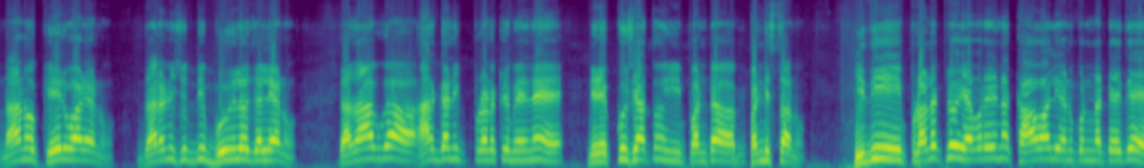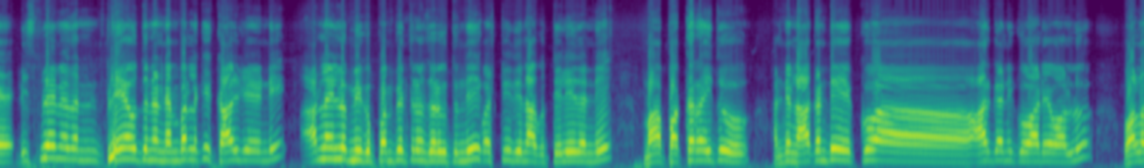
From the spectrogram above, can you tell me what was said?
నానో కేర్ వాడాను. ధరణి శుద్ధి భూమిలో జల్లాను. దాదాపుగా ఆర్గానిక్ ప్రోడక్ట్ల మీదనే నేను ఎక్కువ శాతం ఈ పంట పండిస్తాను. ఇది ప్రోడక్ట్ ఎవరైనా కావాలి అనుకున్నట్టయితే డిస్ప్లే మీద ప్లే అవుతున్న నెంబర్లకి కాల్ చేయండి. ఆన్లైన్లో మీకు పంపించడం జరుగుతుంది. ఫస్ట్ ఇది నాకు తెలియదండి. మా పక్క రైతు అంటే నాకంటే ఎక్కువ ఆర్గానిక్ వాడేవాళ్ళు వాళ్ళ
